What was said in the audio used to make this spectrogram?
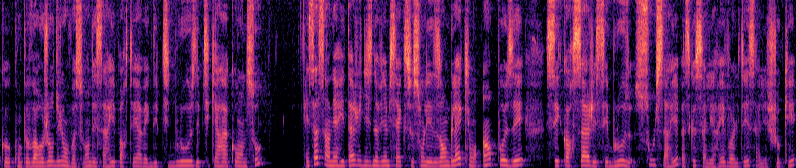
qu'on peut voir aujourd'hui. On voit souvent des saris portés avec des petites blouses, des petits caracos en dessous. Et ça, c'est un héritage du 19e siècle. Ce sont les Anglais qui ont imposé ces corsages et ces blouses sous le sarier parce que ça les révoltait, ça les choquait,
